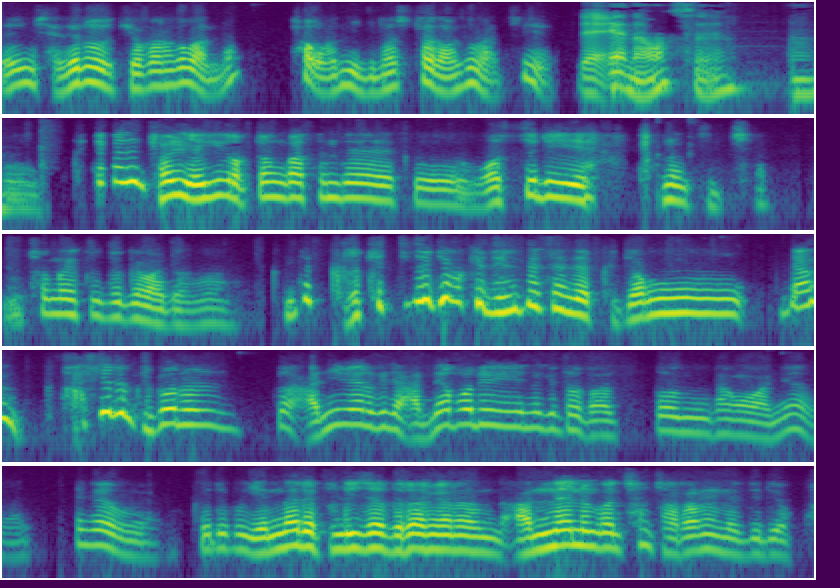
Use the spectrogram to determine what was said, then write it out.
요즘 제대로 기억하는 거 맞나? 스타 원이 리마스터 나온 거 맞지? 네꽤 나왔어요. 어. 어, 그때까지는 별 얘기가 없던 것 같은데 그 워스리는 진짜 엄청나게 두들겨 맞아서 근데 그렇게 두들겨맞기도 힘들 텐데 그 정, 그냥 사실은 그거를 그 아니면 그냥 안 내버리는 게 더 낫던 상황 아니야? 생각해보면. 그리고 옛날에 블리자드라면은 안 내는 건 참 잘하는 애들이었고.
